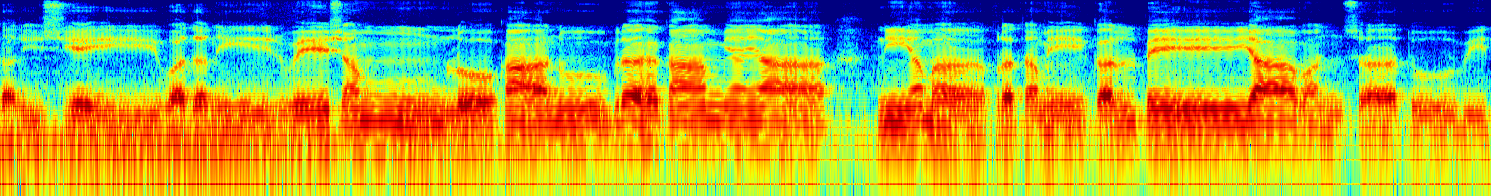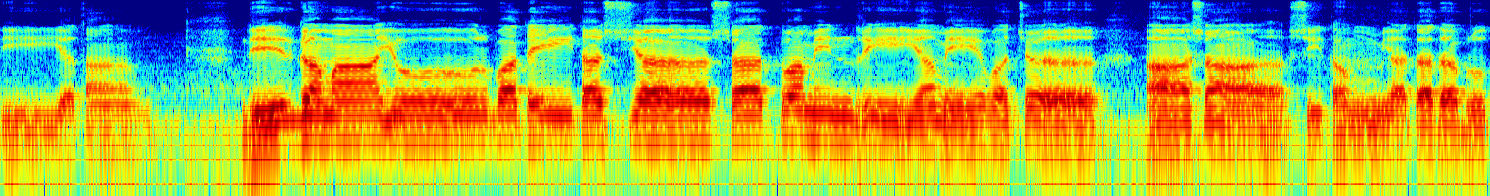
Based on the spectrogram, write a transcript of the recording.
करिष्ये वदनिर्वेशं लोकानुग्रहकाम्यया नियमप्रथमे कल्पे यावन्स तु विधीयताम्। दीर्घमायुर्वते तस्य सत्त्वमिन्द्रियमेव च आशासितं यतदभृत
